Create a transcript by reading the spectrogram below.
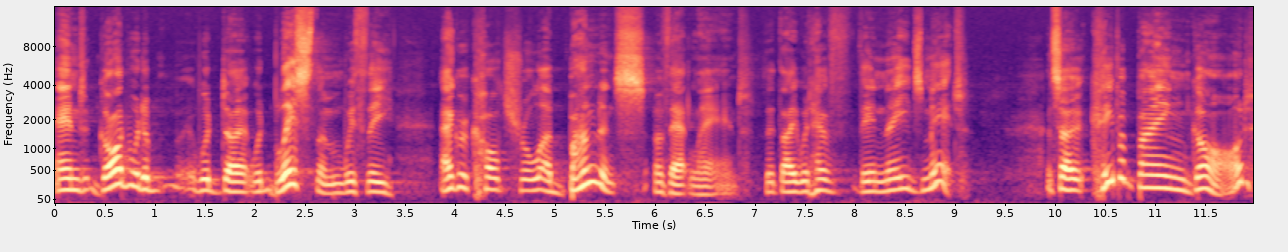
And God would, uh, would, uh, would bless them with the agricultural abundance of that land, that they would have their needs met. And so keep obeying God,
